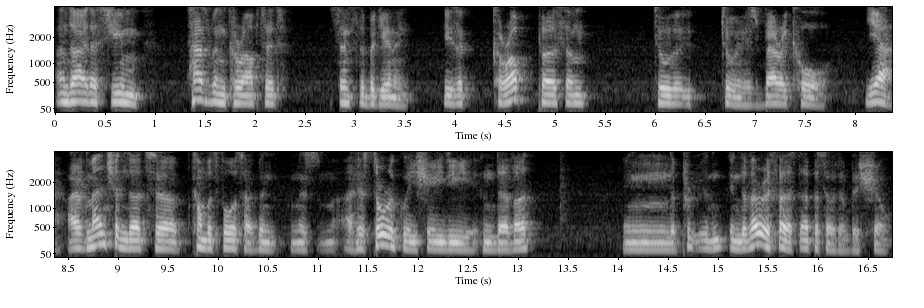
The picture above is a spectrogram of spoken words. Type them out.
and I'd assume has been corrupted since the beginning. He's a corrupt person to the to his very core. Yeah, I've mentioned that uh, combat sports have been a historically shady endeavor in the in, in the very first episode of this show.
